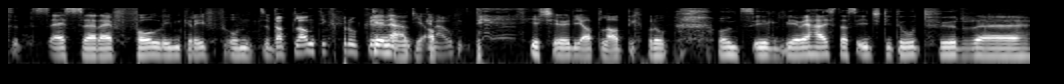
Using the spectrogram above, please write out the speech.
das SRF voll im Griff und... Die Atlantikbrücke. Genau, die, genau. die, die schöne Atlantikbrücke und irgendwie, wie heißt das Institut für äh,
